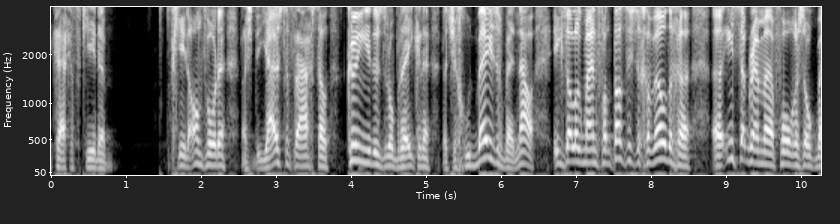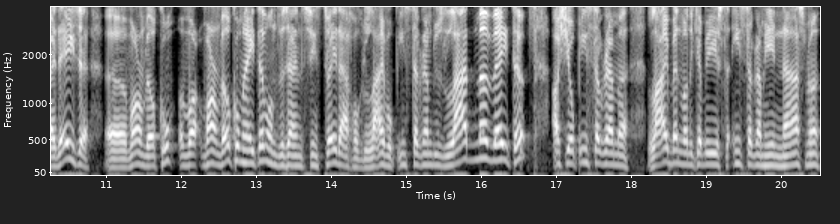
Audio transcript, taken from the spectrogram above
krijg je verkeerde verkeerde antwoorden. En als je de juiste vraag stelt, kun je dus erop rekenen dat je goed bezig bent. Nou, ik zal ook mijn fantastische, geweldige uh, Instagram-volgers ook bij deze uh, warm, welkom, warm welkom heten. Want we zijn sinds twee dagen ook live op Instagram. Dus laat me weten als je op Instagram uh, live bent. Want ik heb eerst Instagram hier naast me.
